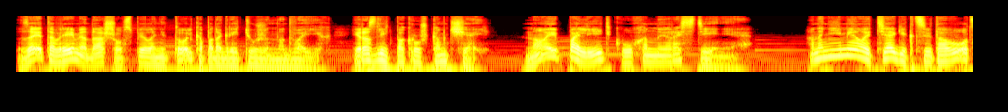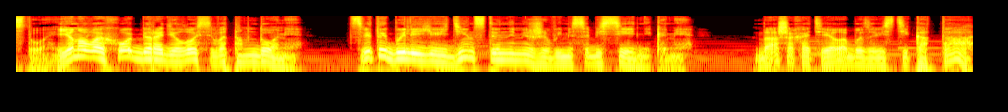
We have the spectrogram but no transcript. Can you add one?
За это время Даша успела не только подогреть ужин на двоих и разлить по кружкам чай, но и полить кухонные растения. Она не имела тяги к цветоводству, ее новое хобби родилось в этом доме. Цветы были ее единственными живыми собеседниками. Даша хотела бы завести кота,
